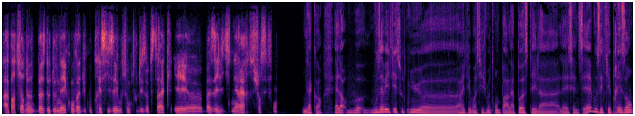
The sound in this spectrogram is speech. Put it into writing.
à partir de notre base de données qu'on va du coup préciser où sont tous les obstacles et euh, baser l'itinéraire sur ces fonds. D'accord. Alors, vous avez été soutenu, euh, arrêtez-moi si je me trompe, par la Poste et la, la SNCF. Vous étiez présent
